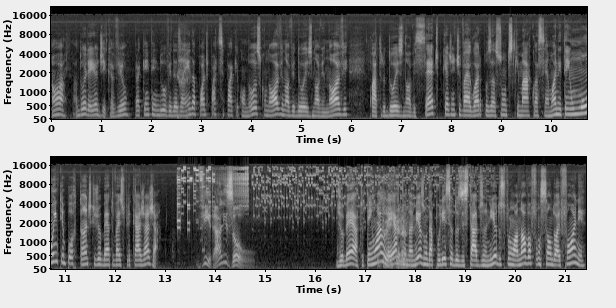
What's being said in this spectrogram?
Ó, oh, adorei a dica, viu? Para quem tem dúvidas ainda, pode participar aqui conosco, 99299 4297, porque a gente vai agora para os assuntos que marcam a semana e tem um muito importante que Gilberto vai explicar já já. Viralizou. Gilberto, tem um muito alerta, bem, não é mesmo, da Polícia dos Estados Unidos para uma nova função do iPhone?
